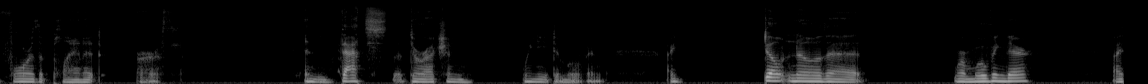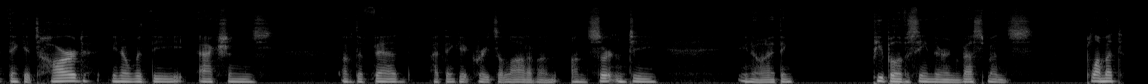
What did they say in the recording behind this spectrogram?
for the planet Earth. And that's the direction we need to move in. I don't know that we're moving there. I think it's hard, you know, with the actions of the Fed. I think it creates a lot of un- uncertainty. You know, I think people have seen their investments plummet,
